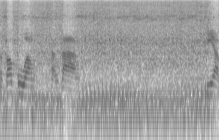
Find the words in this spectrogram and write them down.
แล้วก็พวงต่างๆ เทียบ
